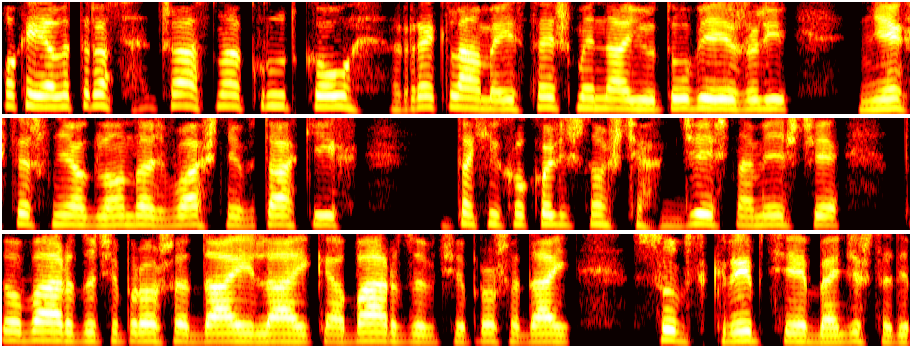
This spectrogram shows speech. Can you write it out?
Ok, ale teraz czas na krótką reklamę. Jesteśmy na YouTubie. Jeżeli nie chcesz mnie oglądać właśnie w takich, w takich okolicznościach gdzieś na mieście, to bardzo Cię proszę, daj lajka, bardzo Cię proszę, daj subskrypcję. Będziesz wtedy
